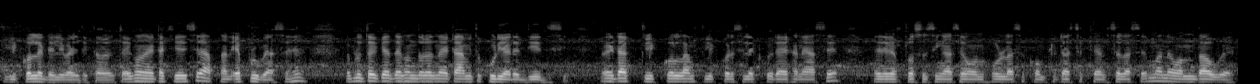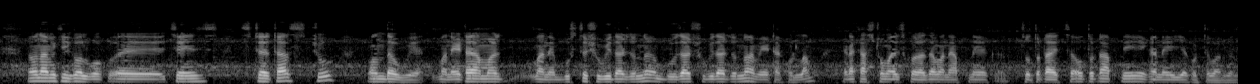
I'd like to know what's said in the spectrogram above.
ক্লিক করলে ডেলিভারি দেখতে পাবেন তো এখন এটা কী হয়েছে? আপনার অ্যাপ্রুভে আছে হ্যাঁ? অ্যাপ্রুভ থেকে দেখুন, ধরেন এটা আমি তো কুরিয়ারে দিয়ে দিছি। এটা ক্লিক করলাম ক্লিক করে সিলেক্ট করে এখানে আছে। এই প্রসেসিং আছে অন হোল্ড আছে কমপ্লিট আছে ক্যান্সেল আছে মানে অন দ্য ওয়ে এখন আমি কী করব? Change status to on the way মানে এটা আমার মানে বুঝতে সুবিধার জন্য, বোঝার সুবিধার জন্য আমি এটা করলাম। এটা কাস্টমাইজ করা যায় মানে আপনি যতটা ইচ্ছা অতটা আপনি এখানে ইয়ে করতে পারবেন।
